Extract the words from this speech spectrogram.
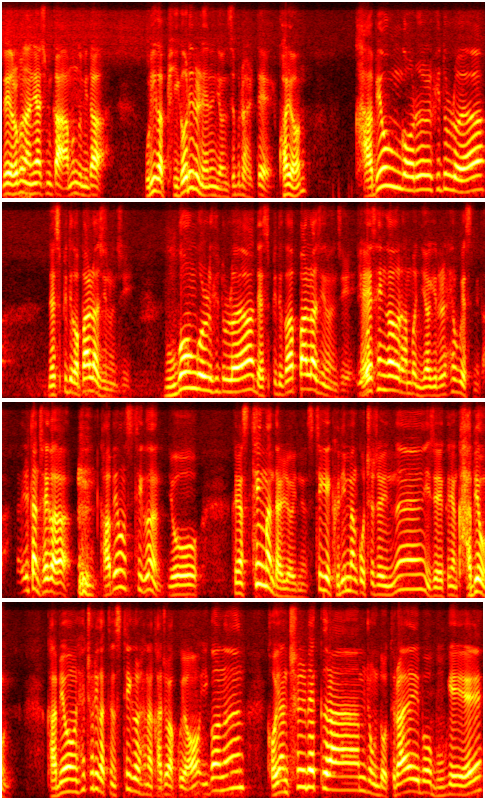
네, 여러분 안녕하십니까. 아문도입니다. 우리가 비거리를 내는 연습을 할 때 과연 가벼운 거를 휘둘러야 내 스피드가 빨라지는지 무거운 걸 휘둘러야 내 스피드가 빨라지는지 제 생각을 한번 이야기를 해보겠습니다. 일단 제가 가벼운 스틱은 요 그냥 스틱만 달려 있는 스틱에 그림만 꽂혀져 있는 이제 그냥 가벼운 가벼운 해초리 같은 스틱을 하나 가져왔고요. 이거는 거의 한 700g 정도 드라이버 무게의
